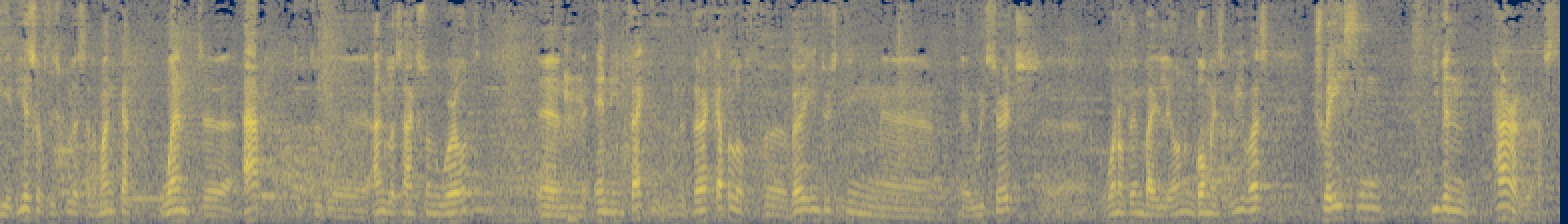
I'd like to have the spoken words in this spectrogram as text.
The, ideas of the School of Salamanca went uh, up to, to, the Anglo-Saxon world, and, and, in fact there are a couple of uh, very interesting uh, uh research. Uh, one of them by Leon Gomez Rivas, tracing even paragraphs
